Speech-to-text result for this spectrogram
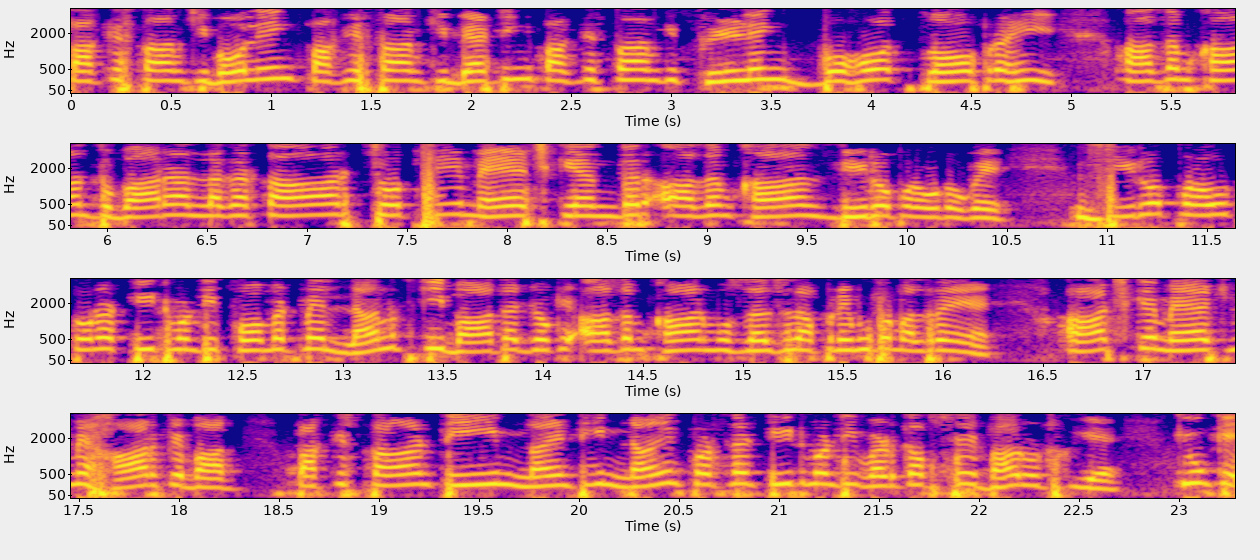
पाकिस्तान की बॉलिंग पाकिस्तान की बैटिंग पाकिस्तान की फील्डिंग बहुत फ्लॉप रही। आज़म खान दोबारा लगातार चौथे मैच के अंदर अंदर आज़म खान ज़ीरो पर आउट हो गए। ज़ीरो पर आउट होना टी ट्वेंटी फॉर्मेट में लानत की बात है जो कि आज़म खान मुसलसल अपने मुँह पर मल रहे हैं। आज के मैच में हार के बाद Pakistan team 99 percent T twenty world cup से बाहर हो चुकी है, क्योंकि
